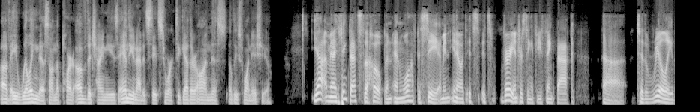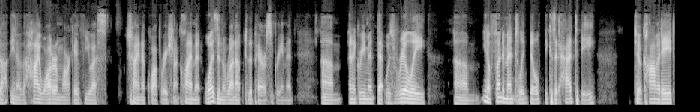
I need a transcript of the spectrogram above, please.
of a willingness on the part of the Chinese and the United States to work together on this at least one issue. Yeah, I mean, I think that's the hope, and and we'll have to see. I mean, you know, it's it's very interesting if you think back uh, to the really the you know the high water mark of U.S. China cooperation on climate was in the run up to the Paris Agreement, um, an agreement that was really, um, you know, fundamentally built because it had to be to accommodate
